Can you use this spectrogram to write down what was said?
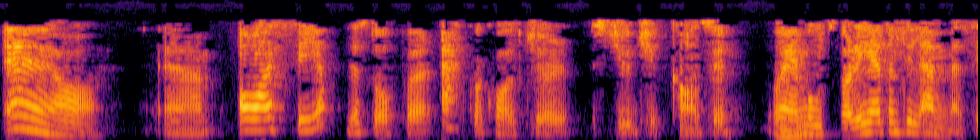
Eh, ja. Eh, ASC, det står för Aquaculture Stewardship Council. Och är mm. motsvarigheten till MSC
